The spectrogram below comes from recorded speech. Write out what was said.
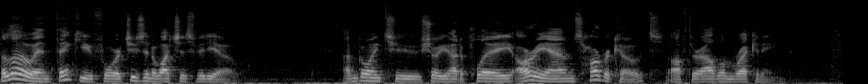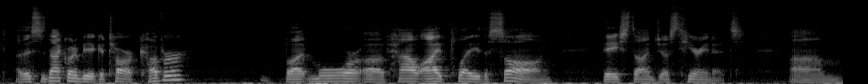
Hello and thank you for choosing to watch this video. I'm going to show you how to play REM's Harborcoat off their album Reckoning. Now, this is not going to be a guitar cover, but more of how I play the song based on just hearing it. Um,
